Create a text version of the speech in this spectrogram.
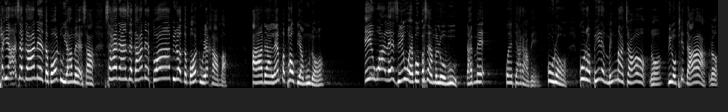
ဖယားစကားနဲ့သဘောတူရမယ်အစားစာတန်စကားနဲ့သွားပြီးတော့သဘောတူတဲ့အခါမှာအာဒံလည်းမဖောက်ပြန်ဘူးနော် အေးဝါလဲဈေးဝယ်ဖို့ပတ်စံမလိုဘူးဒါပေမဲ့ကွဲပြားတာပဲကိုတော့ကိုတော့ဘေးတဲ့မိန်းမကြောင့်နော်ဒီလိုဖြစ်တာနော်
